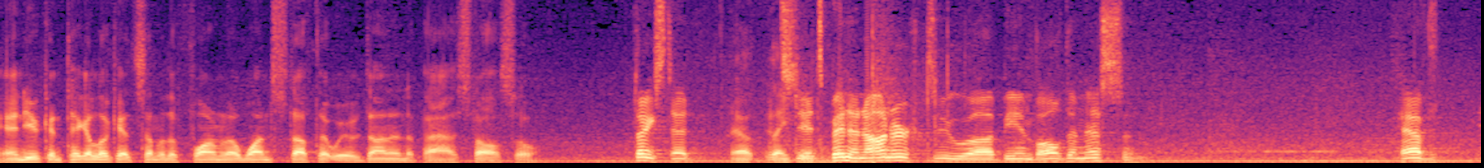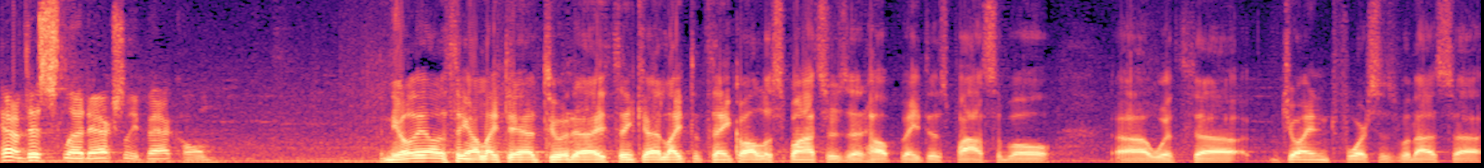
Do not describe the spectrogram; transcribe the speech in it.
and you can take a look at some of the Formula One stuff that we've done in the past also. Thanks, Ted. Yeah, thank it's, you. It's been an honor to uh, be involved in this and have have this sled actually back home. And the only other thing I'd like to add to it, I think I'd like to thank all the sponsors that helped make this possible uh, with uh, joining forces with us. Uh,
